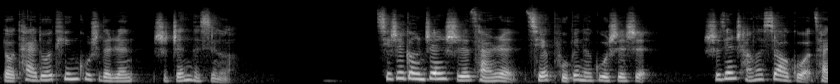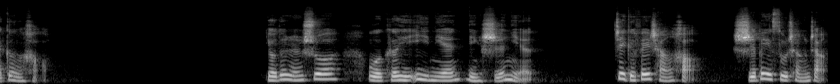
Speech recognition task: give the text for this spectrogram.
有太多听故事的人是真的信了。其实更真实、残忍且普遍的故事是，时间长的效果才更好。有的人说我可以一年顶十年，这个非常好，十倍速成长。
